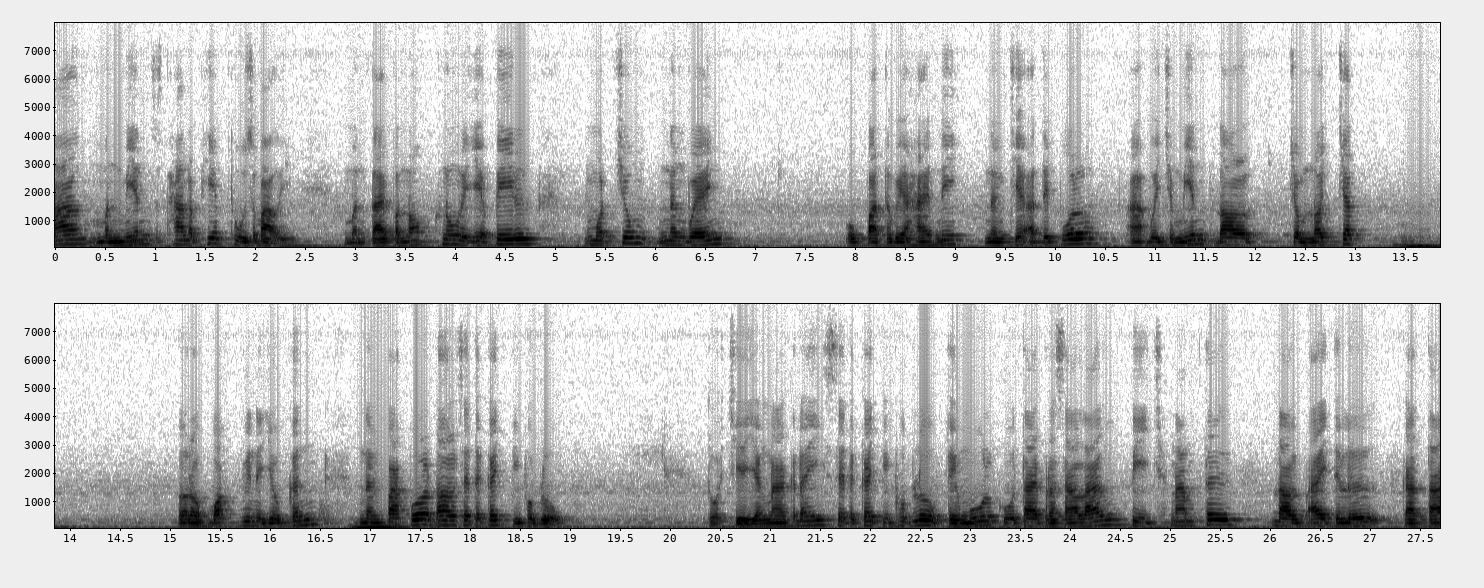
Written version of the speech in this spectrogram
បើមិនមានស្ថានភាពធូរស្បើយ មិនតែប៉ុណ្ណោះក្នុងរយៈពេលមុតជុំនិងវែងឧបទ្ទវហេតុនេះនឹងជះឥទ្ធិពលអវិជ្ជមានដល់ចំណុចចិត្តរបស់វិនិយោគិននិងប៉ះពាល់ដល់សេដ្ឋកិច្ចពិភពលោកទោះជាយ៉ាងណាក្តីសេដ្ឋកិច្ចពិភពលោកទាំងមូលគួរតែប្រសើរឡើងពីឆ្នាំទៅដោយផ្អែកទៅលើកាតា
